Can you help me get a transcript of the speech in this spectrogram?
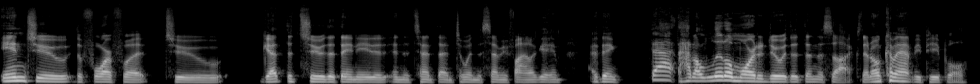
into the forefoot to get the two that they needed in the 10th end to win the semifinal game. I think that had a little more to do with it than the socks. Now, don't come at me, people,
